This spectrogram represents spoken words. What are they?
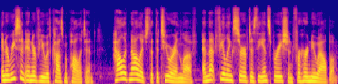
In a recent interview with Cosmopolitan, Hal acknowledged that the two are in love, and that feeling served as the inspiration for her new album.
